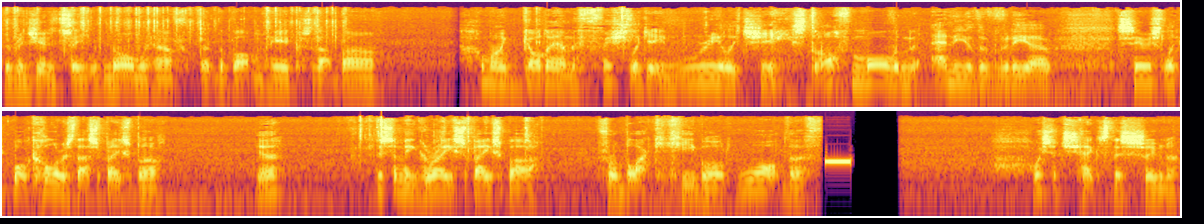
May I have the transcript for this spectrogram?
the rigidity it would normally have at the bottom here because of that bar. Oh my god, I am officially getting really cheesed off more than any other video. Seriously, what colour is that spacebar? Yeah? This is me grey spacebar for a black keyboard. What the f I wish I checked this sooner.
